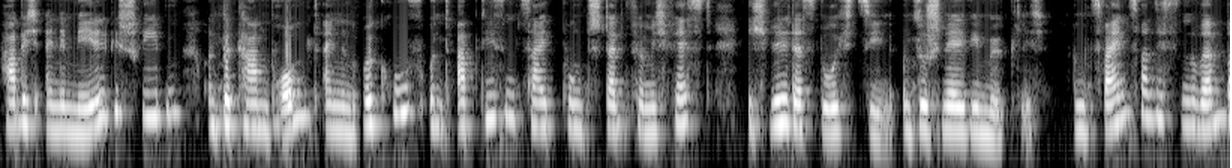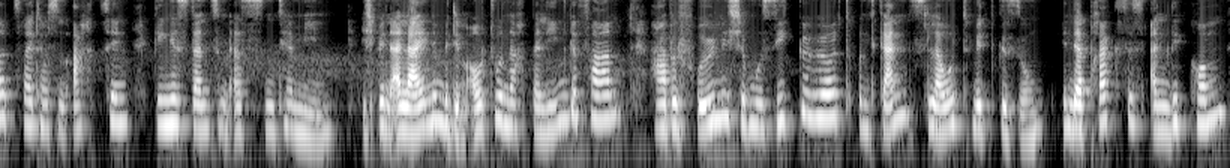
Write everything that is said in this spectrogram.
habe ich eine Mail geschrieben und bekam prompt einen Rückruf und ab diesem Zeitpunkt stand für mich fest, ich will das durchziehen und so schnell wie möglich. Am 22. November 2018 ging es dann zum ersten Termin. Ich bin alleine mit dem Auto nach Berlin gefahren, habe fröhliche Musik gehört und ganz laut mitgesungen. In der Praxis angekommen,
